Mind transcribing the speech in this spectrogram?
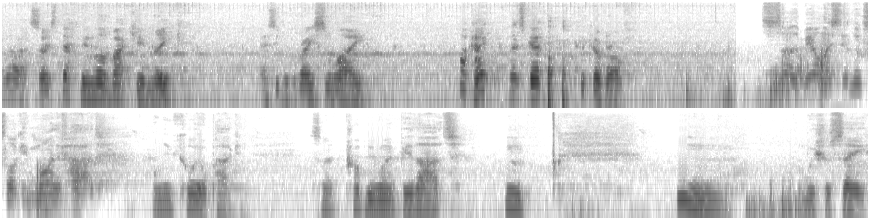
Right, so it's definitely not a vacuum leak, as it would race away. Okay, let's get the cover off. So to be honest, it looks like it might have had a new coil pack. So it probably won't be that. Hmm. Hmm. We shall see.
